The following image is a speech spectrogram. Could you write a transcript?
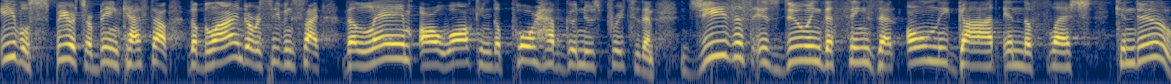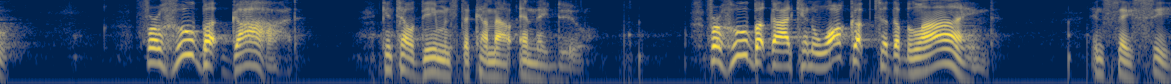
Evil spirits are being cast out. The blind are receiving sight. The lame are walking. The poor have good news preached to them. Jesus is doing the things that only God in the flesh can do. For who but God can tell demons to come out, and they do? For who but God can walk up to the blind and say, See?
